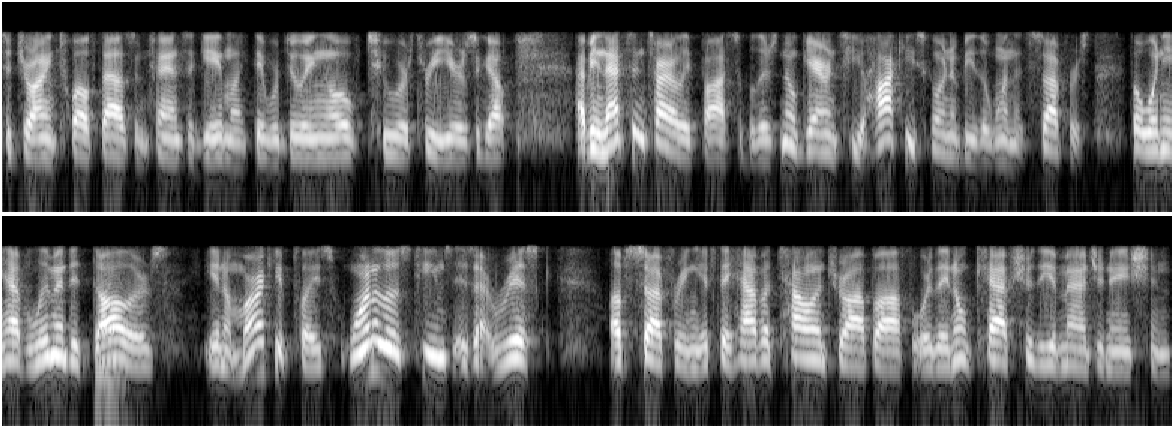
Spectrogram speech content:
to drawing twelve thousand fans a game like they were doing oh two or three years ago. I mean, that's entirely possible. There's no guarantee hockey's going to be the one that suffers, but when you have limited mm. dollars in a marketplace, one of those teams is at risk of suffering if they have a talent drop off or they don't capture the imagination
